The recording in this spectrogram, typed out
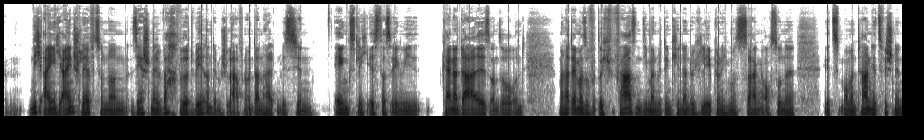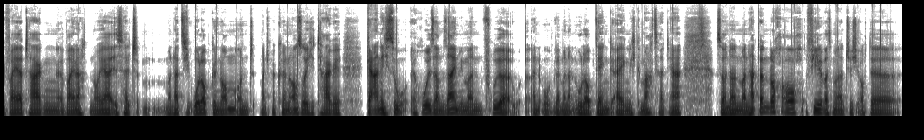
ähm, nicht eigentlich einschläft, sondern sehr schnell wach wird während dem Schlafen und dann halt ein bisschen ängstlich ist, dass irgendwie keiner da ist und so. Und man hat ja immer so durch Phasen, die man mit den Kindern durchlebt. Und ich muss sagen, auch so eine, jetzt momentan hier zwischen den Feiertagen, äh, Weihnachten, Neujahr, ist halt, man hat sich Urlaub genommen und manchmal können auch solche Tage gar nicht so erholsam sein, wie man früher, an, wenn man an Urlaub denkt, eigentlich gemacht hat, ja. Sondern man hat dann doch auch viel, was man natürlich auch der,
